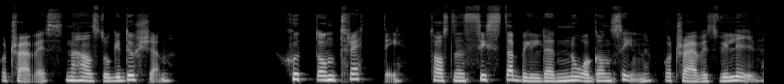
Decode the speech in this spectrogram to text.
på Travis när han stod i duschen. 17.30 tas den sista bilden någonsin på Travis vid liv.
